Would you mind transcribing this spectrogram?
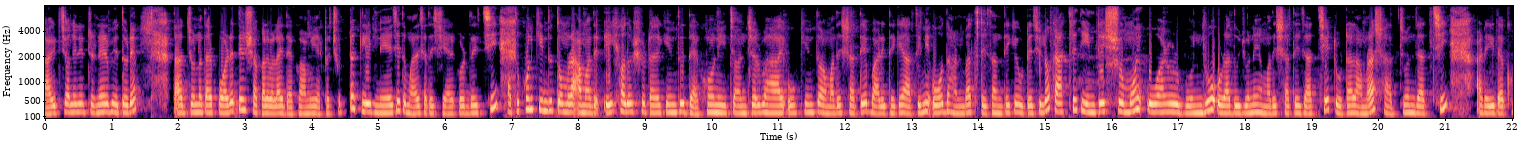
লাইট চলেনি ট্রেনের ভেতরে। তার জন্য তার পরের দিন সকালবেলায়, দেখো আমি একটা ছোট্ট ক্লিপ নিয়েছি, তোমাদের সাথে শেয়ার করে দিচ্ছি। এতক্ষণ কিন্তু তোমরা আমাদের এই সদস্যটাকে কিন্তু দেখো নি চঞ্চল ভাই। ও কিন্তু আমাদের সাথে বাড়ি থেকে আসেনি। ও ধানবাদ স্টেশন থেকে উঠেছিল। রাত্রি তিনটের সময় ও আর ওর বন্ধু, ওরা দুজনে আমাদের সাথে যাচ্ছে। টোটাল আমরা সাতজন যাচ্ছি। আর এই দেখো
